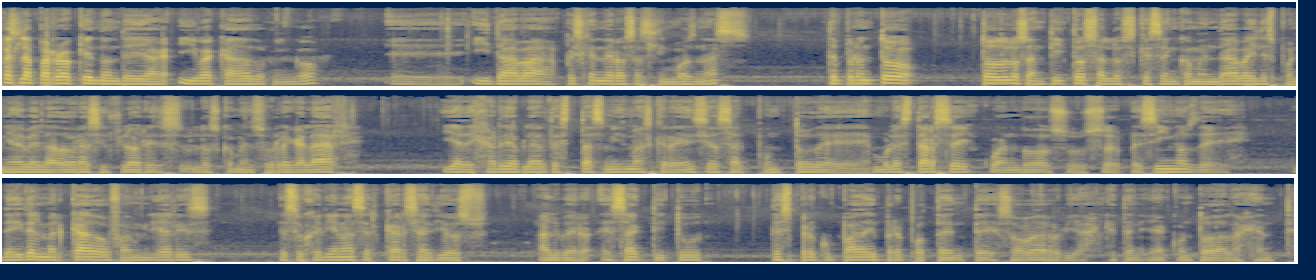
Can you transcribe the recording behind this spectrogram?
pues la parroquia en donde iba cada domingo eh, y daba pues generosas limosnas. De pronto todos los santitos a los que se encomendaba y les ponía veladoras y flores los comenzó a regalar y a dejar de hablar de estas mismas creencias al punto de molestarse cuando sus eh, vecinos de, de ahí del mercado o familiares le sugerían acercarse a Dios al ver esa actitud despreocupada y prepotente, soberbia que tenía con toda la gente.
